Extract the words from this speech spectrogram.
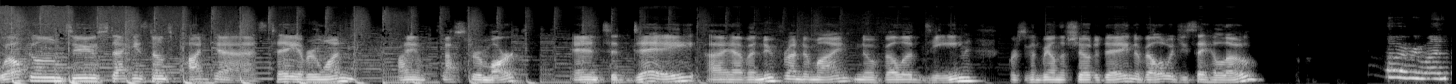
Welcome to Stacking Stones podcast. Hey everyone, I am Pastor Mark, and today I have a new friend of mine, Novella Dean, who's going to be on the show today. Novella, would you say hello? Hello everyone.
